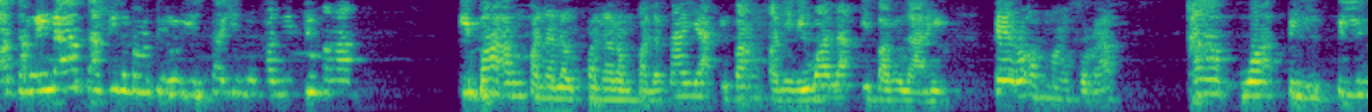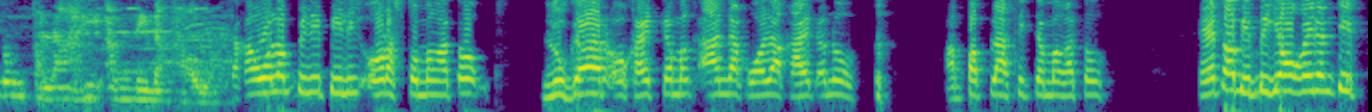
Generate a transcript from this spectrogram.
At ang inaatake ng mga terorista, yun yung, kanil- yung mga iba ang panalaw, pananampalataya, iba ang paniniwala, ibang lahi. Pero ang mga korap, kapwa Pilipinong kalahi ang ninakawan. Saka walang pinipiling oras to mga to. Lugar o kahit ka mag-anak, wala kahit ano. Ang pa-plastic na mga to. Eto, bibigyan ko kayo ng tip.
